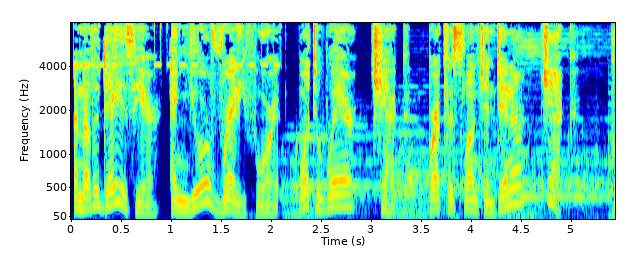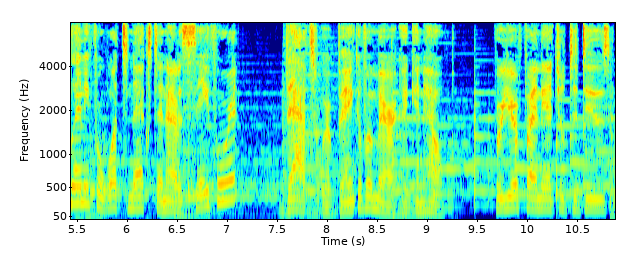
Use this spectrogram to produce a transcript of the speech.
Another day is here, and you're ready for it. What to wear? Check. Breakfast, lunch, and dinner? Check. Planning for what's next and how to save for it? That's where Bank of America can help. For your financial to-dos,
